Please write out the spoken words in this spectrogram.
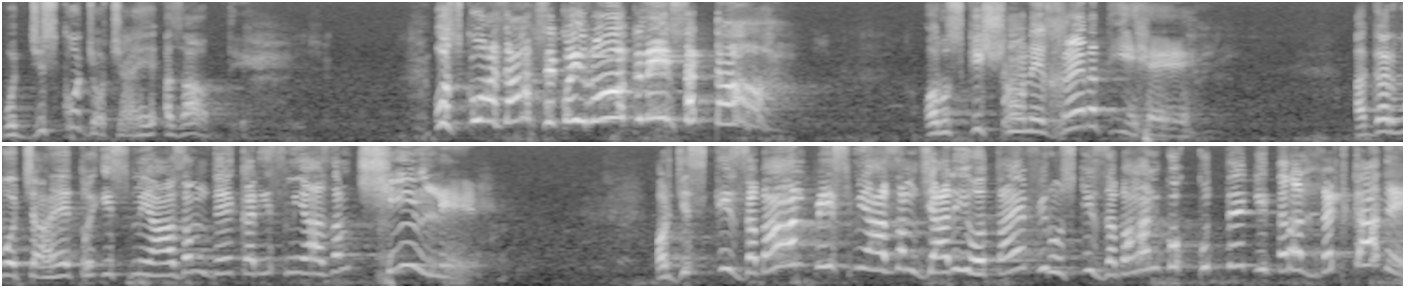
वो जिसको जो चाहे अजाब दे। उसको अजाब से कोई रोक नहीं सकता। और उसकी शान गैरत ये है, अगर वो चाहे तो इसमें आज़म देकर, इसमें आज़म छीन ले। और जिसकी जबान पे इसमें आज़म जारी होता है फिर उसकी जबान को कुत्ते की तरह लटका दे।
